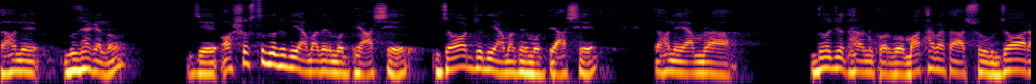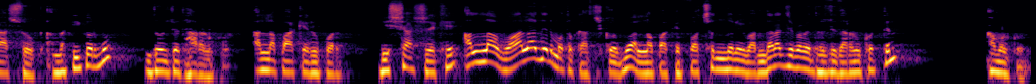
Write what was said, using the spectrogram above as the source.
তাহলে বোঝা গেল যে অসুস্থতা যদি আমাদের মধ্যে আসে, জ্বর যদি আমাদের মধ্যে আসে, তাহলে আমরা ধৈর্য ধারণ করব, মাথা ব্যথা আসুক, জ্বর আসুক, আমরা কি করব? ধৈর্য ধারণ করব। আল্লাহ পাকের উপর বিশ্বাস রেখে আল্লাহ ওয়ালাদের মতো কাজ করব, আল্লাহ পাকের পছন্দনীয় বান্দারা যেভাবে ধৈর্য ধারণ করতেন, আমল করব।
